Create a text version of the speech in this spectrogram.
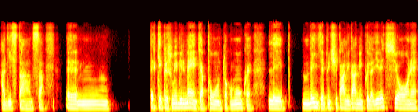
a distanza. Ehm, perché presumibilmente appunto comunque le vendite principali vanno in quella direzione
